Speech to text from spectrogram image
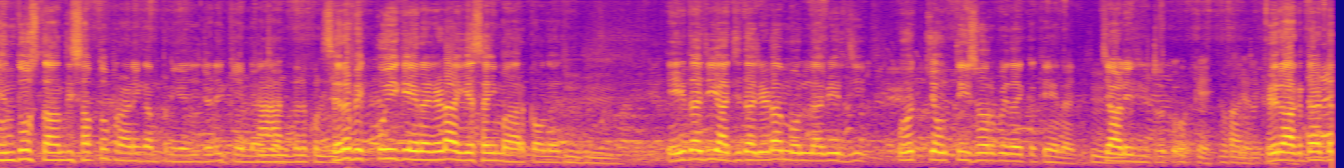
ਹਿੰਦੁਸਤਾਨ ਦੀ ਸਭ ਤੋਂ ਪੁਰਾਣੀ ਕੰਪਨੀ ਹੈ ਜੀ ਜਿਹੜੀ ਕੇਨਾਂ 'ਚ ਹਾਂ ਬਿਲਕੁਲ ਸਿਰਫ ਇੱਕੋ ਹੀ ਕੇਨ ਹੈ ਜਿਹੜਾ ਆਈਐਸਆਈ ਮਾਰਕ ਆਉਂਦਾ ਜੀ। ਇਹਦਾ ਜੀ ਅੱਜ ਦਾ ਜਿਹੜਾ ਮੁੱਲ ਹੈ ਵੀਰ ਜੀ ਉਹ 3400 ਰੁਪਏ ਦਾ ਇੱਕ ਕੇਨ ਹੈ ਜੀ 40 ਲੀਟਰ ਕੋ ਓਕੇ ਫਿਰ ਅੱਡ-ਅੱਡ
